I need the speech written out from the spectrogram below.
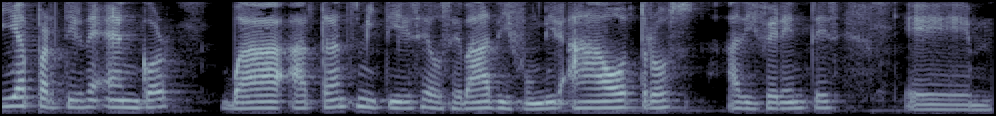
Y a partir de Anchor va a transmitirse o se va a difundir a otros, a diferentes eh,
